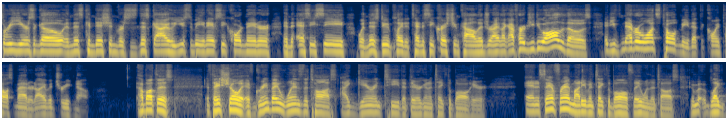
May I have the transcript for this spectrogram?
three years ago in this condition versus this guy who used to be an AFC coordinator in the SEC when this dude played at Tennessee Christian College, right? Like I've heard you do all of those, and you've never once told me that the coin toss mattered. I am intrigued now. How about this? If they show it, if Green Bay wins the toss, I guarantee that they're going to take the ball here. And San Fran might even take the ball if they win the toss. Like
